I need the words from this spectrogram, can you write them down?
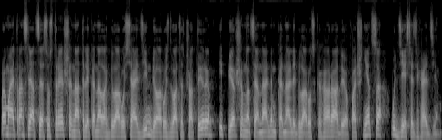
Прамая трансляцыя сустрэчы на тэлеканалах Беларусь-1, Беларусь-24 і першым нацыянальным канале беларускага радыё пачнецца ў 10 гадзін.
